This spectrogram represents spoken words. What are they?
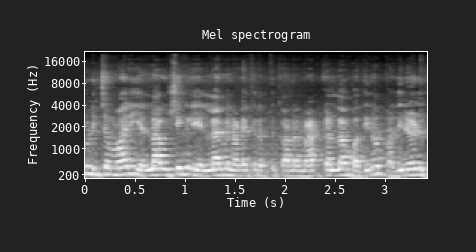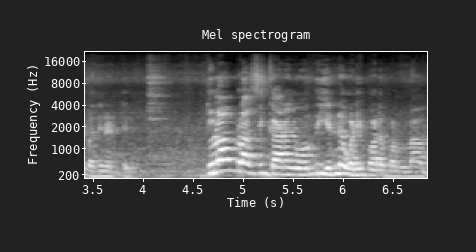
பிடிச்ச மாதிரி எல்லா விஷயங்கள் எல்லாமே நடக்கிறதுக்கான நாட்கள்லாம் பார்த்தீங்கன்னா பதினேழு பதினெட்டு. துலாம் ராசிக்காரங்க வந்து என்ன வழிபாடு பண்ணலாம்?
